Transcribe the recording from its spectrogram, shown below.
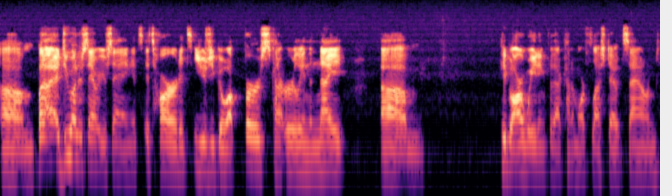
Um, but I, I, do understand what you're saying. It's it's hard. It's usually go up first, kind of early in the night. Um, people are waiting for that kind of more fleshed out sound.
